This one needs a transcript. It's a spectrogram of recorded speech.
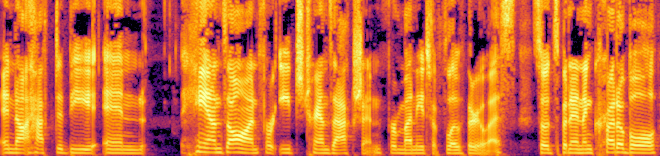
and not have to be in hands on for each transaction for money to flow through us. So it's been an incredible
